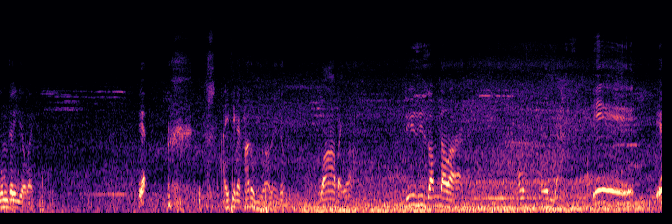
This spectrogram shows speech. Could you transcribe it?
રૂમ જોઈ લ્યો ભાઈ. અહીંથી કંઈ સારું વ્યૂ આવે જો. વાહ ભાઈ વાહ. ધીસ ઇઝ અમદાવાદ એ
